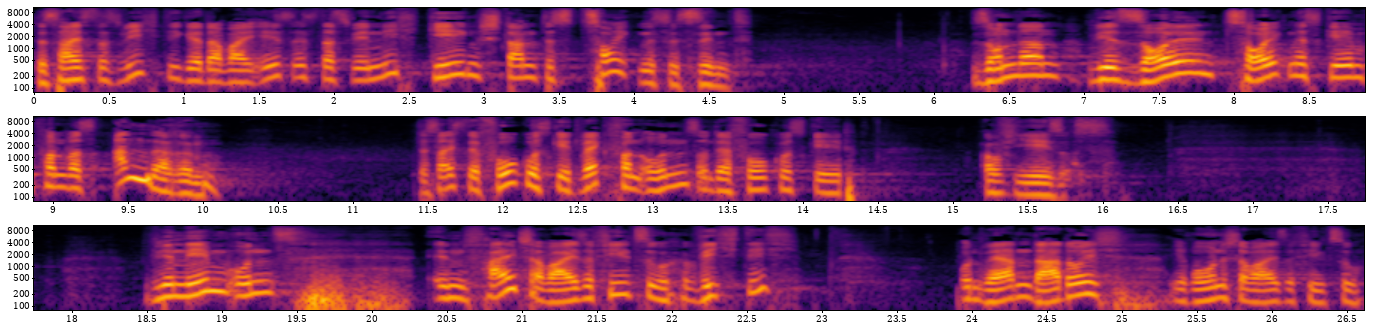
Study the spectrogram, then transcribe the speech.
Das heißt, das Wichtige dabei ist, ist, dass wir nicht Gegenstand des Zeugnisses sind sondern wir sollen Zeugnis geben von was anderem. Das heißt, der Fokus geht weg von uns und der Fokus geht auf Jesus. Wir nehmen uns in falscher Weise viel zu wichtig und werden dadurch ironischerweise viel zu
